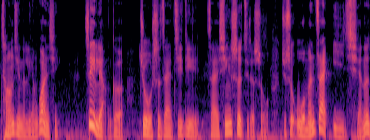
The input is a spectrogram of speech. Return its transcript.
场景的连贯性，这两个就是在基地在新设计的时候，就是我们在以前的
